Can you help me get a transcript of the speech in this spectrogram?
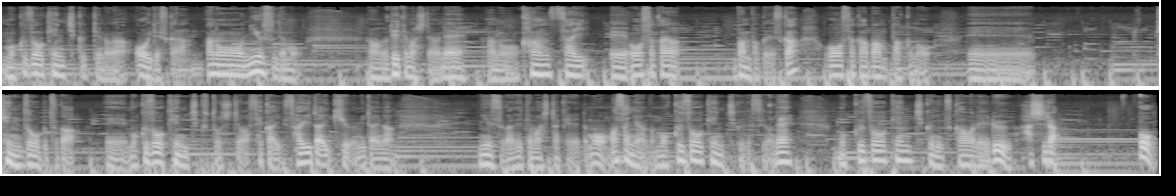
木造建築っていうのが多いですから。あのニュースでもあの出てましたよね。あの関西、え大阪万博ですか？大阪万博の、えー、建造物が、えー、木造建築としては世界最大級みたいなニュースが出てましたけれどもまさにあの木造建築ですよね。木造建築に使われる柱を、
